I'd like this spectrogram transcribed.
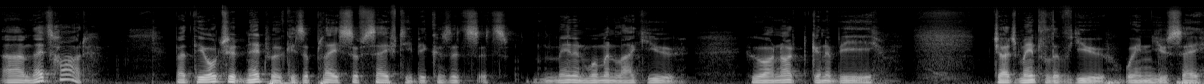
um, that's hard. But the Orchard Network is a place of safety because it's it's men and women like you who are not going to be judgmental of you when you say,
